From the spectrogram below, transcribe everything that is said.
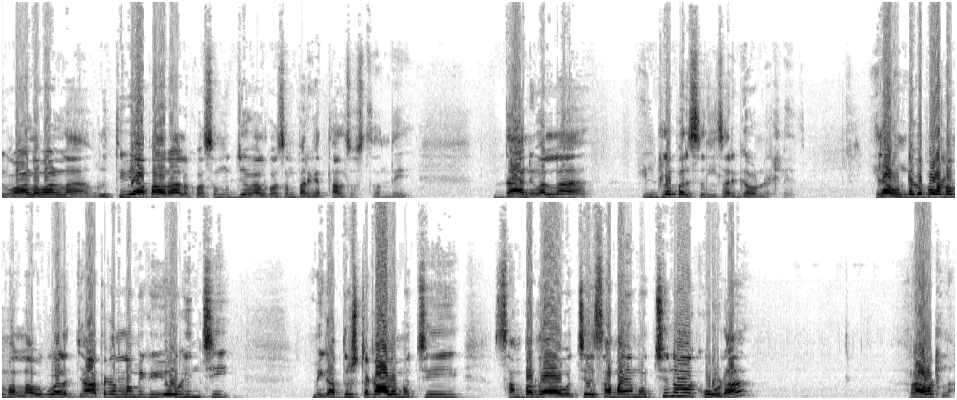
వాళ్ళ వాళ్ళ వృత్తి వ్యాపారాల కోసం ఉద్యోగాల కోసం పరిగెత్తాల్సి వస్తుంది. దానివల్ల ఇంట్లో పరిస్థితులు సరిగ్గా ఉండట్లేదు. ఇలా ఉండకపోవడం వల్ల ఒకవేళ జాతకంలో మీకు యోగించి మీకు అదృష్టకాలం వచ్చి సంపద వచ్చే సమయం వచ్చినా కూడా రావట్లా.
